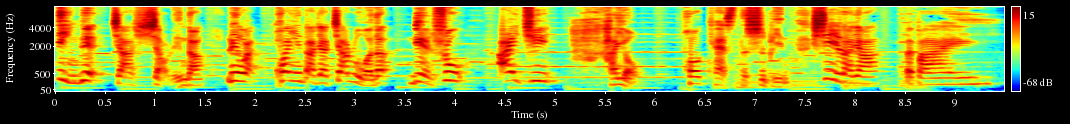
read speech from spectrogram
订阅加小铃铛。另外，欢迎大家加入我的脸书、IG，还有 Podcast 视频。谢谢大家，拜拜。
